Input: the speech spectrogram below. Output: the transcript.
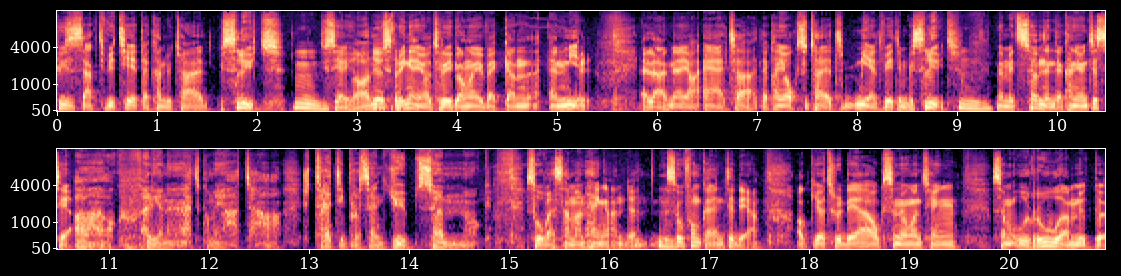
Fysisk aktivitet, där kan du ta ett beslut. Mm. Du säger, ja nu springer jag tre gånger i veckan en mil. Eller när jag äter, där kan jag också ta ett medvetet beslut. Mm. Men med sömnen, där kan jag inte säga, ah, och följande natt kommer jag att ta 30 procent djup sömn och sova sammanhängande. Mm. Så funkar inte det. Och jag tror det det är också någonting som oroar mycket.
